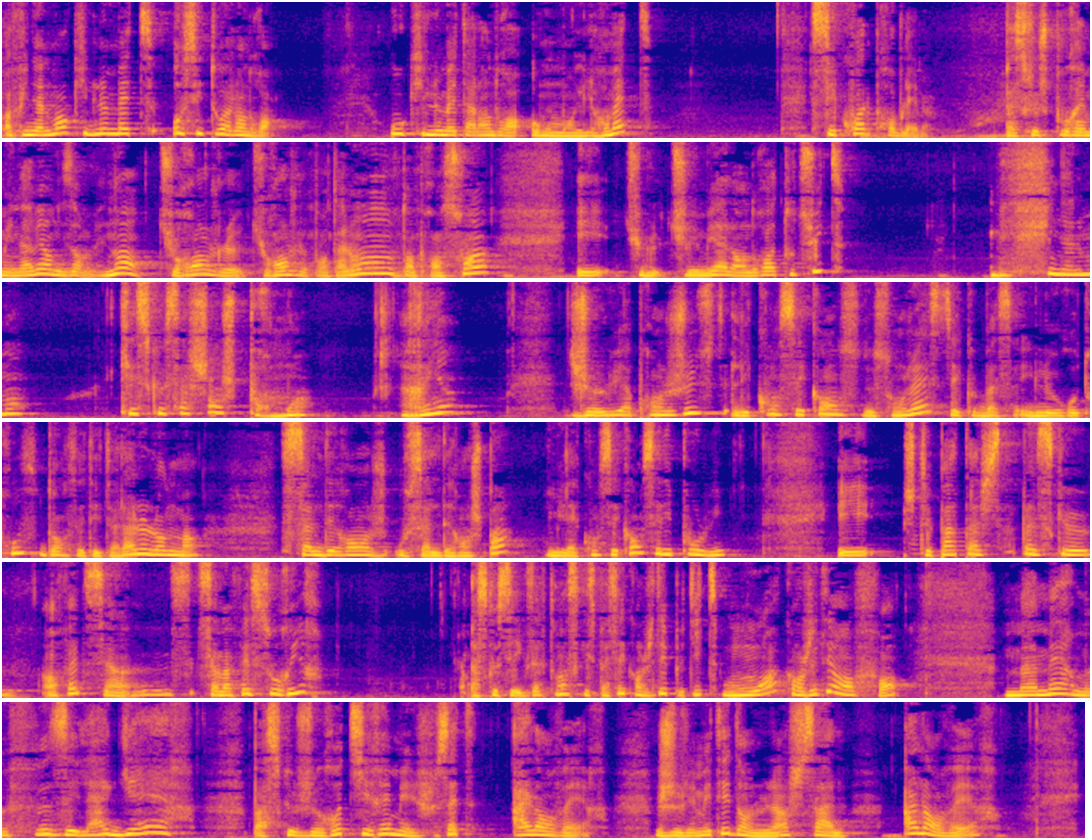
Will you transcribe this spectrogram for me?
finalement qu'ils le mettent aussitôt à l'endroit, ou qu'ils le mettent à l'endroit au moment où ils le remettent, c'est quoi le problème? Parce que je pourrais m'énerver en me disant, mais non, tu ranges le, tu ranges le pantalon, t'en prends soin, et tu le mets à l'endroit tout de suite. Mais finalement, qu'est-ce que ça change pour moi? Rien. Je lui apprends juste les conséquences de son geste et que bah, ça, il le retrouve dans cet état-là le lendemain. Ça le dérange ou ça le dérange pas, mais la conséquence, elle est pour lui. Et je te partage ça parce que, en fait, ça m'a fait sourire parce que c'est exactement ce qui se passait quand j'étais petite. Moi, quand j'étais enfant, ma mère me faisait la guerre parce que je retirais mes chaussettes à l'envers. Je les mettais dans le linge sale à l'envers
